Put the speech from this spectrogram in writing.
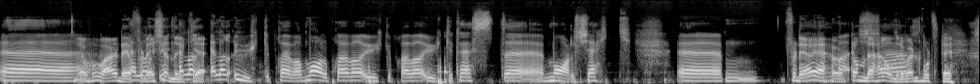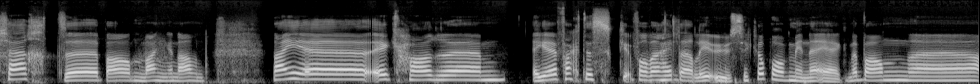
Eh, Ja, hva er det? For eller, det kjenner ikke jeg. eller ukeprøver. Målprøver, ukeprøver, uketest, eh, målsjekk. For det har jeg hørt om, det har jeg aldri vært borti. Kjært barn, mange navn. Nei, jeg har Jeg er faktisk, for å være helt ærlig, usikker på om mine egne barn uh,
